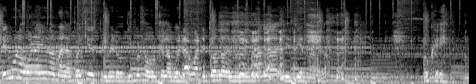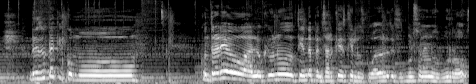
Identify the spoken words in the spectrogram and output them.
Tengo una buena y una mala. ¿Cuál quieres primero? Di por favor que la buena. La buena. Que toda la demás es mala y es bien larga. Ok. Resulta que como... Contrario a lo que uno tiende a pensar que es que los jugadores de fútbol son unos burros,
